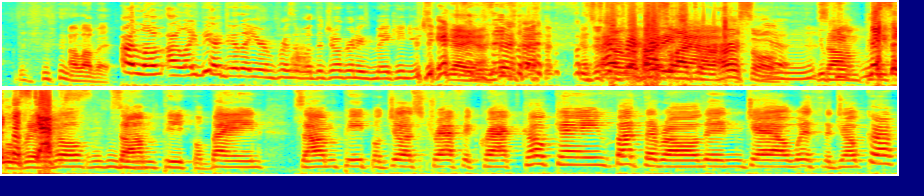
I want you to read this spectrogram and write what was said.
I love it. I love. I like the idea that you're in prison with the Joker and he's making you dance. Yeah, yeah. It's just a Everybody rehearsal after now. rehearsal. You some keep missing people the steps. Riddle, some people Bane, some people just traffic crack cocaine, but they're all in jail with the Joker.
